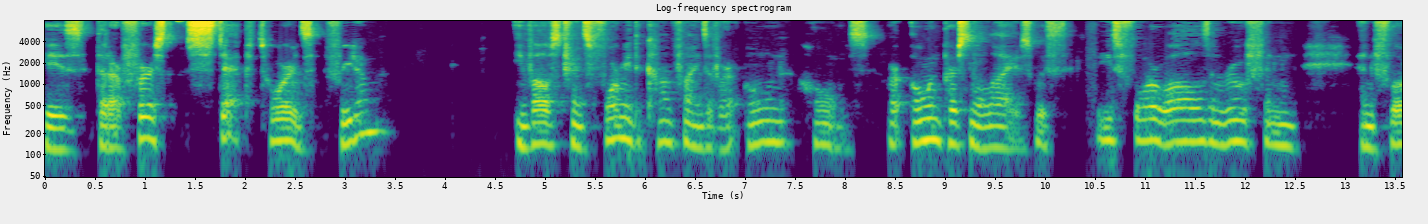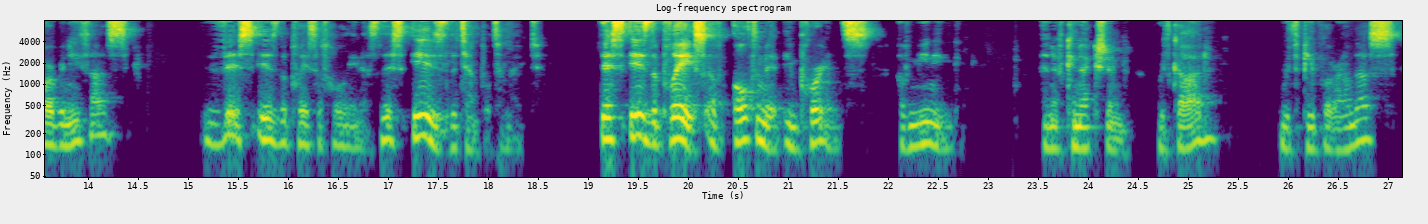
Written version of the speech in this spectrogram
is that our first step towards freedom involves transforming the confines of our own homes, our own personal lives with these four walls and roof and, and floor beneath us. This is the place of holiness. This is the temple tonight. This is the place of ultimate importance, of meaning, and of connection with God, with the people around us,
